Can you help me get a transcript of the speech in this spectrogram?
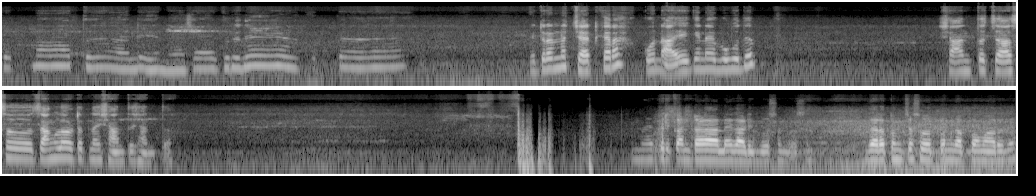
स्वप्नात आले माझ्या गुरुदेव. मित्रांनो चॅट करा. कोण आहे की नाही बघू दे शांत च- असं चांगलं वाटत नाही शांत शांत. नाहीतरी कंटाळा आलाय गाडीत बसून बसून जरा तुमच्यासोबत पण गप्पा मारू द्या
